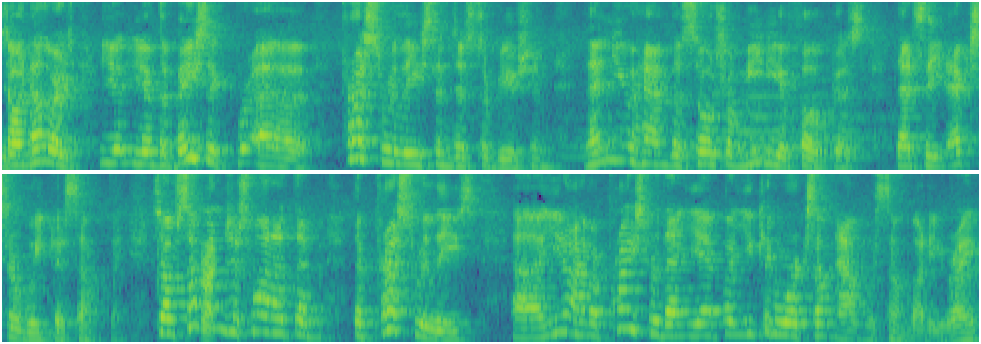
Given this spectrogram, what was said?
So in other words, you, you have the basic uh, press release and distribution, then you have the social media focus. That's the extra week or something. So if someone right. just wanted the, the press release, uh, you don't have a price for that yet, but you can work something out with somebody, right?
